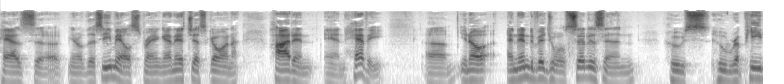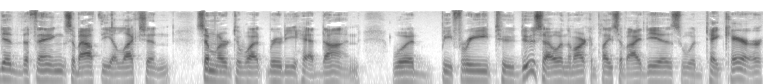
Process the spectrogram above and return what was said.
has, uh, you know, this email string, and it's just going hot and and heavy um, you know, an individual citizen who's who repeated the things about the election similar to what Rudy had done would be free to do so, and the marketplace of ideas would take care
